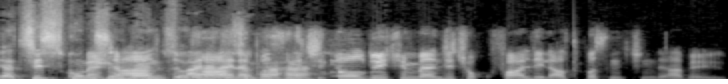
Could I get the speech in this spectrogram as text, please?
Ya siz konuşun bence ben altı, sonra Aynen, aynen. pasın Aha. içinde olduğu için bence çok faal değil. Altı pasın içinde abi.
